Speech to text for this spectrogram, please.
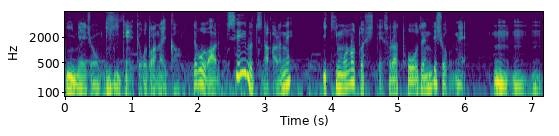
いいね、縄、いいねってことはないか。でも、あれ、生物だからね。生き物として、それは当然でしょうね。うんうんうん。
